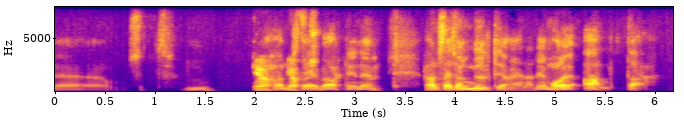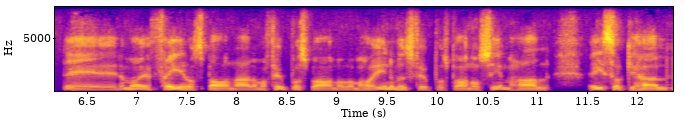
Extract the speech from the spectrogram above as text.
Eh, så att, mm. Ja, Halmstad är verkligen en. Halmstad är en multiarena. De har ju allt där. Är, de har ju friidrottsbana, de har fotbollsbanor, de har inomhusfotbollsbanor, simhall, ishockeyhall.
